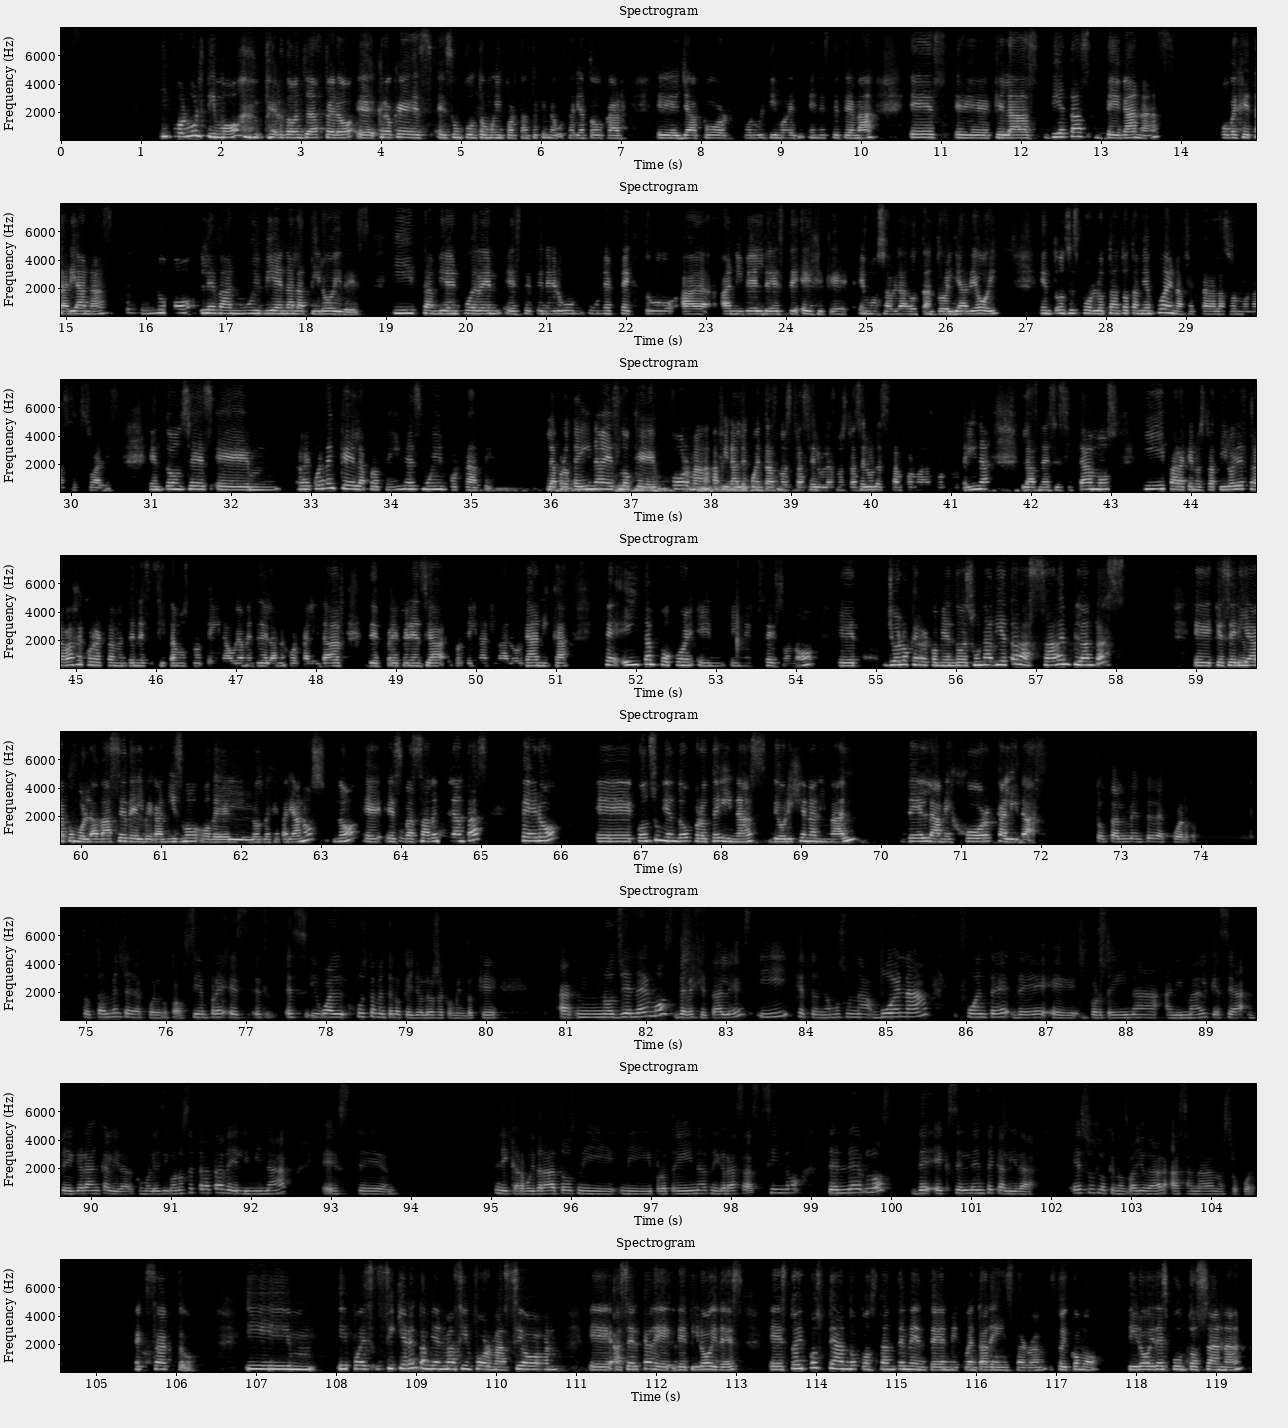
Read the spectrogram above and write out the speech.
Y por último, perdón ya, pero eh, creo que es, un punto muy importante que me gustaría tocar eh, ya por, por último en, este tema, es eh, que las dietas veganas o vegetarianas no le van muy bien a la tiroides y también pueden este, tener un, efecto a, a, nivel de este eje que hemos hablado tanto el día de hoy. Entonces, por lo tanto, también pueden afectar a las hormonas sexuales. Entonces, em, recuerden que la proteína es muy importante. La proteína es lo que forma, a final de cuentas, nuestras células. Nuestras células están formadas por proteína, las necesitamos y para que nuestra tiroides trabaje correctamente necesitamos proteína, obviamente de la mejor calidad, de preferencia proteína animal orgánica y tampoco en, exceso, ¿no? Eh, yo lo que recomiendo es una dieta basada en plantas, eh, que sería como la base del veganismo o de los vegetarianos, ¿no? Eh, es basada en plantas pero eh, consumiendo proteínas de origen animal de la mejor calidad. Totalmente de acuerdo. Totalmente de acuerdo, Pau. Siempre es, igual justamente lo que yo les recomiendo, que nos llenemos de vegetales y que tengamos una buena fuente de eh, proteína animal que sea de gran calidad. Como les digo, no se trata de eliminar este, ni carbohidratos, ni, proteínas, ni grasas, sino tenerlos de excelente calidad. Eso es lo que nos va a ayudar a sanar a nuestro cuerpo. Exacto. Y, pues si quieren también más información eh, acerca de, tiroides, estoy posteando constantemente en mi cuenta de Instagram. Estoy como tiroides.sana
